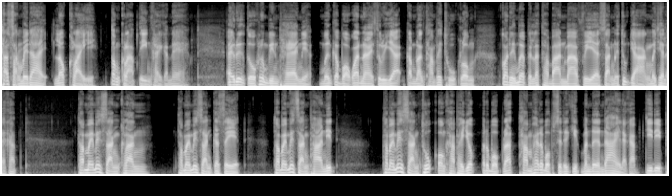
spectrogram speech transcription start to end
ถ้าสั่งไม่ได้แล้วใครต้องกราบตีนใครกันแน่ไอ้เรื่องตัวเครื่องบินแพงเนี่ยเหมือนกับบอกว่านายสุริยะกำลังทำให้ถูกลง ก็ในเมื่อเป็นรัฐบาลมาเฟียสั่งได้ทุกอย่างไม่ใช่เหรอครับทำไมไม่สั่งคลัง ทำไมไม่สั่งเกษตรทำไมไม่สั่งพาณิชย์ทำไมไม่สั่งทุกองคาพยพระบบรัฐทำให้ระบบเศรษฐกิจมันเดินได้ล่ะครับ GDP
